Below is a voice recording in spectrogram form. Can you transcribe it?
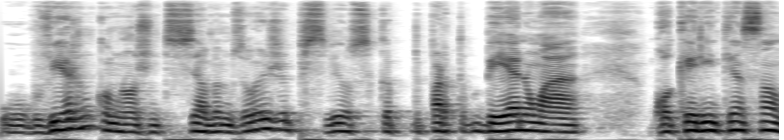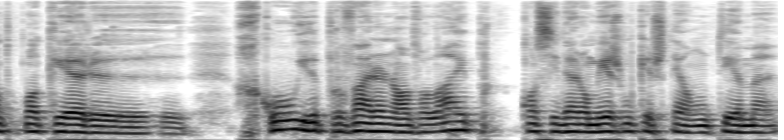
o, o governo, como nós noticiávamos hoje, percebeu-se que da parte do BE não há qualquer intenção de qualquer eh, recuo e de aprovar a nova lei, porque consideram mesmo que este é um tema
